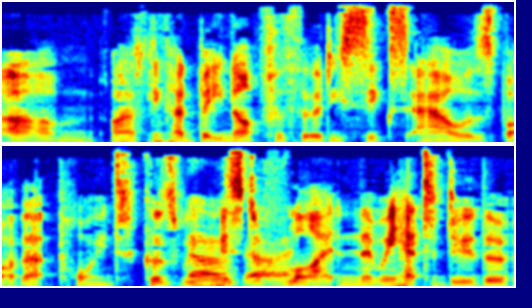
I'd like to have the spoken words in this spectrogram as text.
um, I think I'd been up for 36 hours by that point because we oh, missed God. a flight and then we had to do the,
